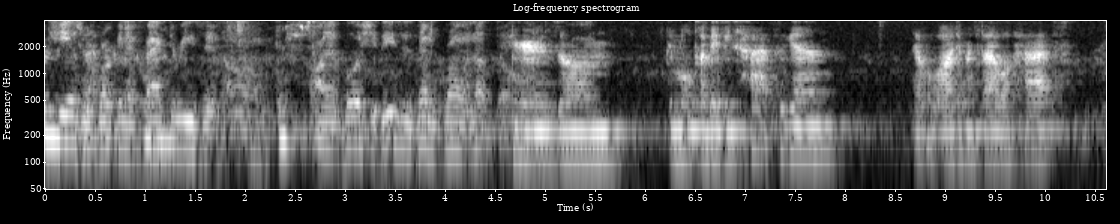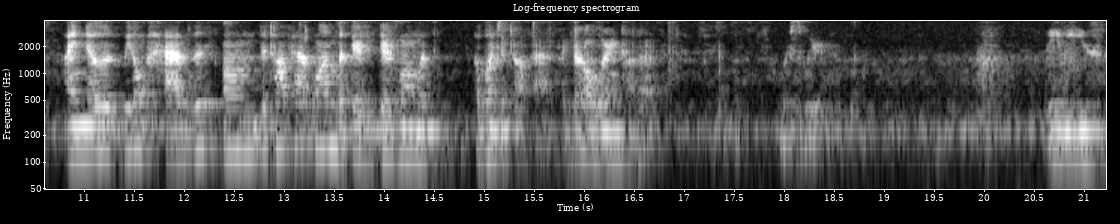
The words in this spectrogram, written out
Mm. kids was working in factories and um all that bullshit. These is them growing up though. Here's um the multi babies hats again. They have a lot of different style of hats. I know we don't have this on the top hat one, but there's there's one with a bunch of top hats. Like they're all wearing top hats, which is weird. Babies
